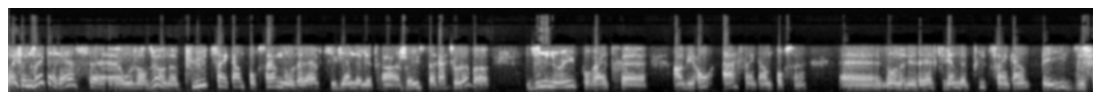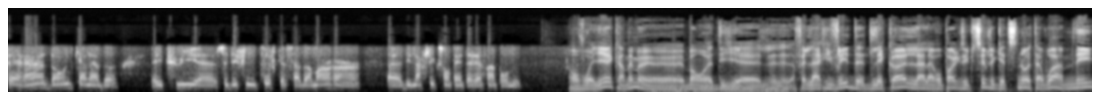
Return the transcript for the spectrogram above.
Oui, ça nous intéresse. Euh, aujourd'hui, on a plus de 50% de nos élèves qui viennent de l'étranger. Ce ratio-là va diminuer pour être euh, environ à 50% euh, Nous, on a des élèves qui viennent de plus de 50 pays différents, dont le Canada. Et puis, c'est définitif que ça demeure un, des marchés qui sont intéressants pour nous on voyait quand même euh, bon euh, des euh, l'arrivée de, l'école à l'aéroport exécutif de Gatineau Ottawa a amené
